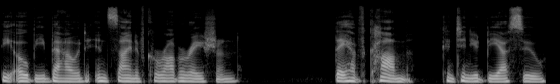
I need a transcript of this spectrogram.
The Obi bowed in sign of corroboration. They have come, continued Biassou.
